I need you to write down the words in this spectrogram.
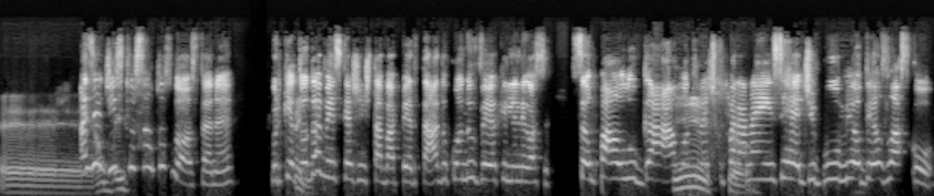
É, Mas é é um disso mês- que o Santos gosta, né? Porque Sim. toda vez que a gente tava apertado, quando veio aquele negócio, São Paulo, Galo, Atlético Isso. Paranaense, Red Bull, meu Deus, lascou.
